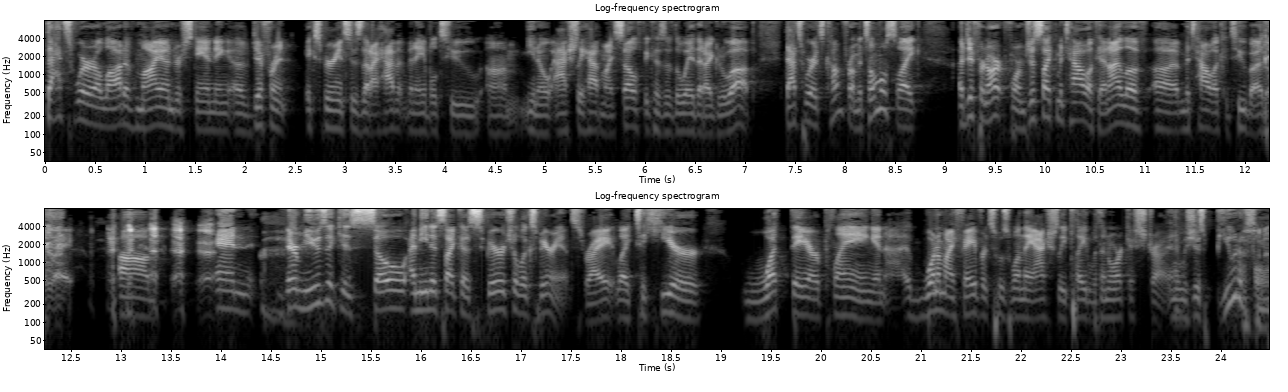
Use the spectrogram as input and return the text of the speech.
that's where a lot of my understanding of different experiences that I haven't been able to, um, you know, actually have myself because of the way that I grew up. That's where it's come from. It's almost like a different art form, just like Metallica, and I love uh, Metallica too, by the way. Um, and their music is so. I mean, it's like a spiritual experience, right? Like to hear what they are playing. And uh, one of my favorites was when they actually played with an orchestra, and it was just beautiful.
